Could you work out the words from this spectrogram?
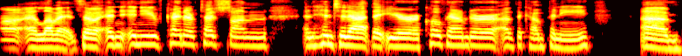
Uh, I love it. So, and and you've kind of touched on and hinted at that you're a co-founder of the company. Um,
